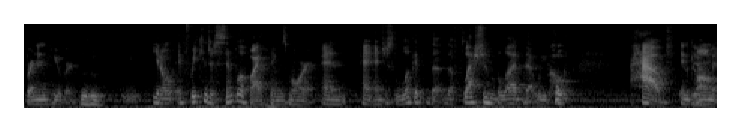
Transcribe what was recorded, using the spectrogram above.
Brendan Huber. Mm-hmm. You, you know, if we can just simplify things more and, and, and just look at the, the flesh and blood that we both have in Yeah. common,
